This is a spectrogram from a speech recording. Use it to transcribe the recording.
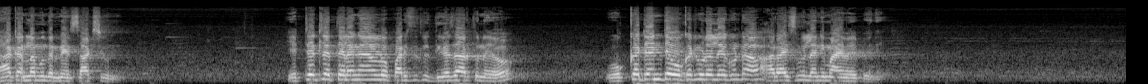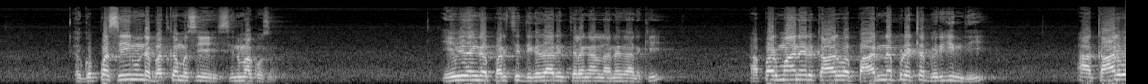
నా కళ్ళ ముందర నేను సాక్షి ఉంది. ఎట్టెట్ల తెలంగాణలో పరిస్థితులు దిగజారుతున్నాయో ఒక్కటంటే ఒకటి కూడా లేకుండా ఆ రైస్ మిల్ అన్ని మాయమైపోయినాయి. గొప్ప సీన్ ఉండే బతుకమ్మ సీ సినిమా కోసం. ఏ విధంగా పరిస్థితి దిగజారిన తెలంగాణలో అనేదానికి అపర్మానేరు కాలువ పారినప్పుడు ఎట్లా పెరిగింది ఆ కాలువ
